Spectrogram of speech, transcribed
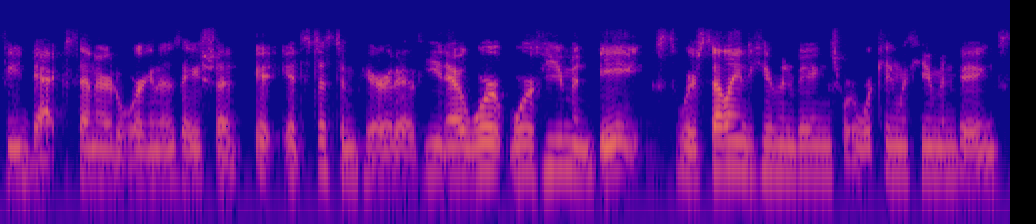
feedback centered organization it, it's just imperative you know we're we're human beings we're selling to human beings we're working with human beings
